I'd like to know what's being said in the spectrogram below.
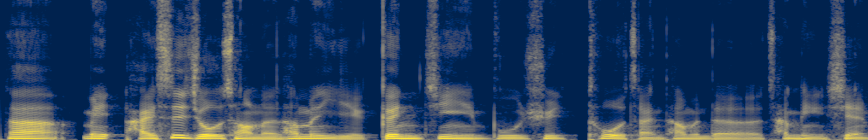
那美海事酒厂呢，他们也更进一步去拓展他们的产品线。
